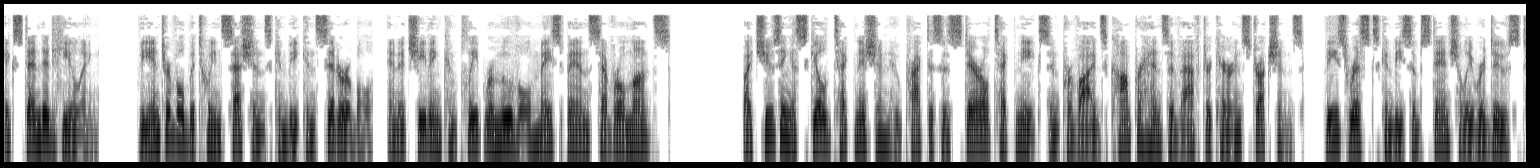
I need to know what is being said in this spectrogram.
Extended healing. The interval between sessions can be considerable, and achieving complete removal may span several months. By choosing a skilled technician who practices sterile techniques and provides comprehensive aftercare instructions, these risks can be substantially reduced.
